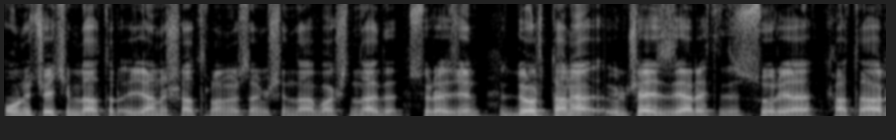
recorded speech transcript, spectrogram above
13 Ekim'de hatır, yanlış hatırlamıyorsam işin daha başındaydı sürecin. Dört tane ülkeyi ziyaret etti. Suriye, Katar,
